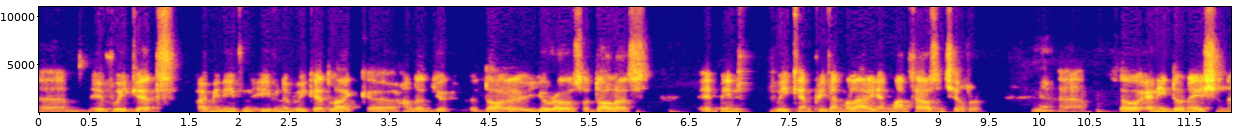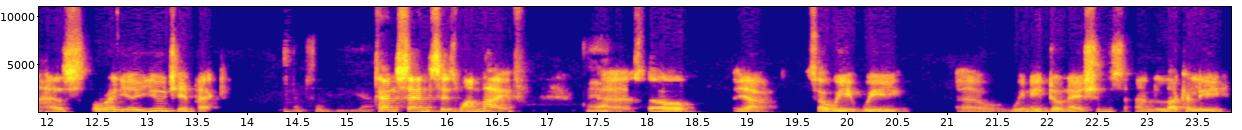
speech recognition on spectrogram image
um, if we get, I mean, even even if we get like uh, hundred dollar, euros or dollars, it means we can prevent malaria in one thousand children. Yeah, Uh, so any donation has already a huge impact. absolutely. Yeah, Ten cents is one life. yeah, Uh, so yeah, so we we uh, we need donations, and luckily,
